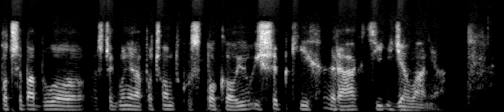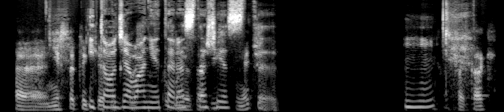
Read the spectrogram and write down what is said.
potrzeba było, szczególnie na początku, spokoju i szybkich reakcji i działania. Niestety, I to działanie teraz też jest Mhm. Tak, tak.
